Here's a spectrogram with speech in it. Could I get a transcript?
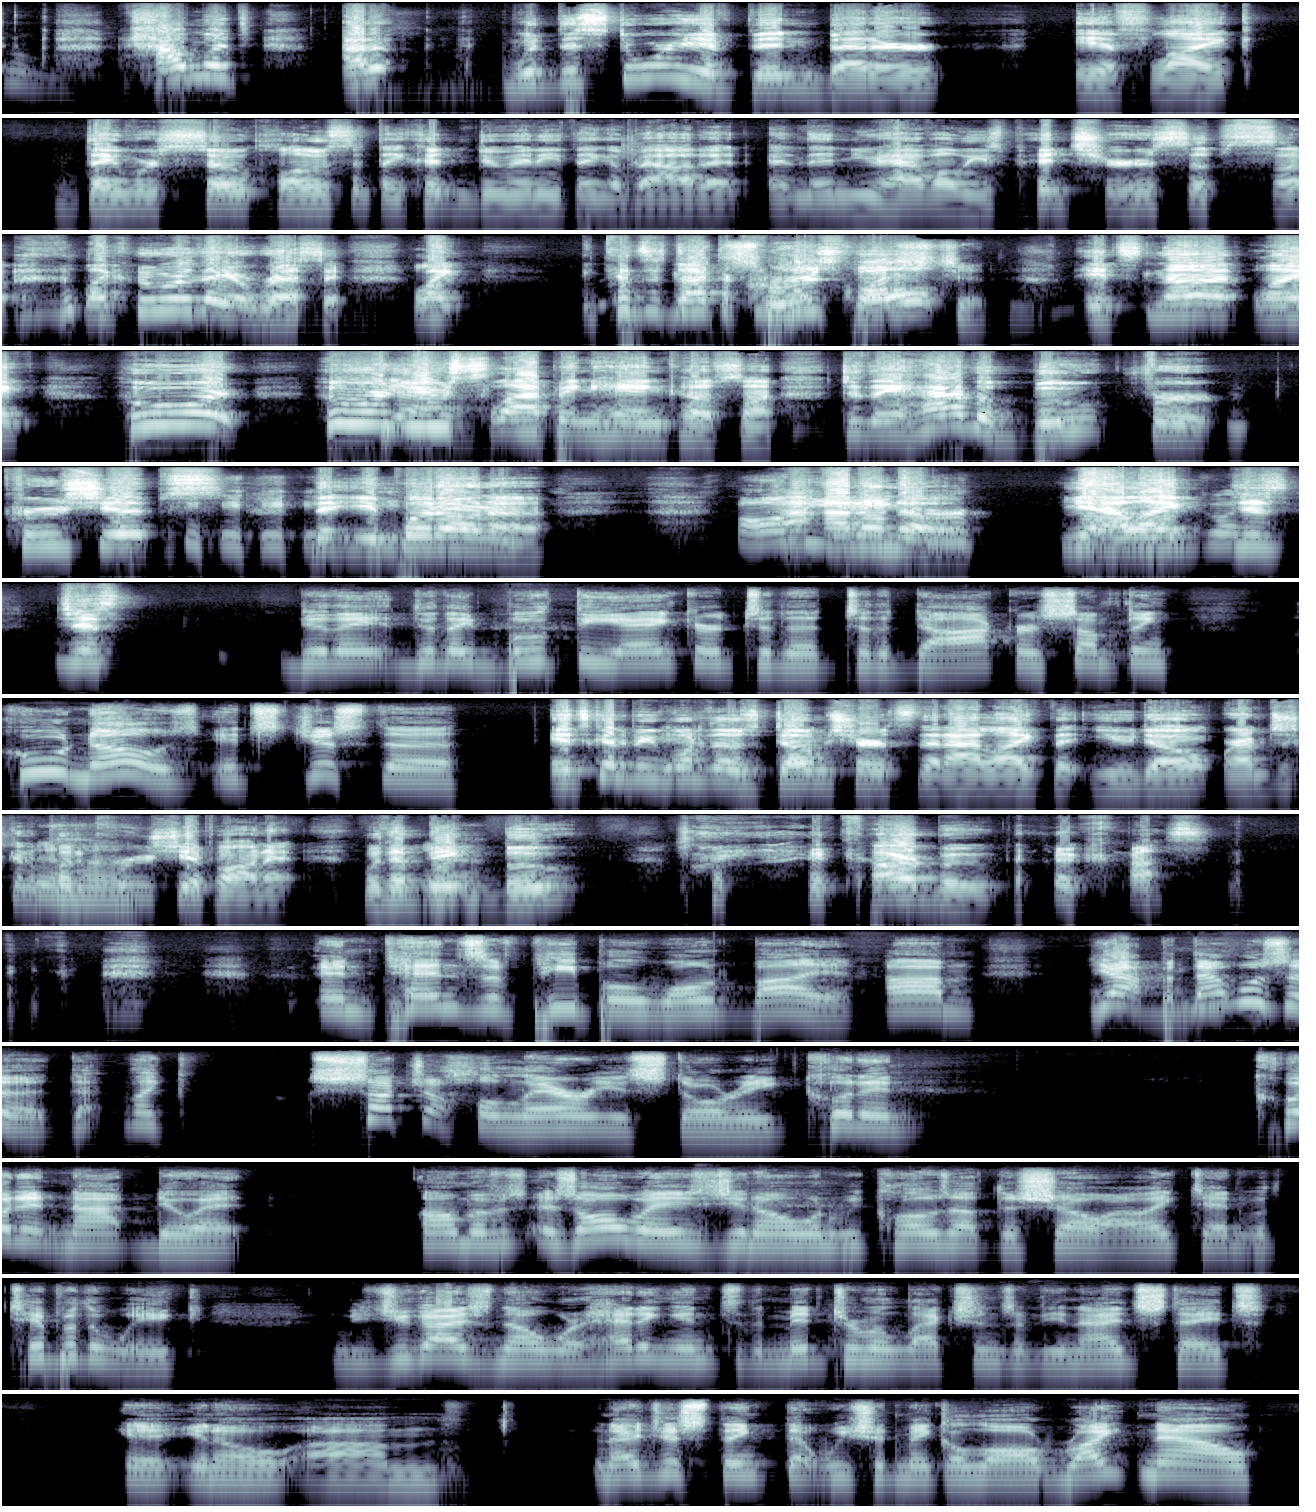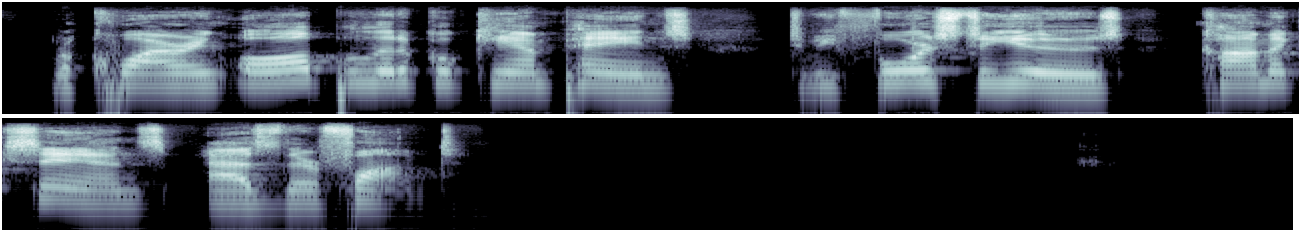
How much? I don't. Would the story have been better if like they were so close that they couldn't do anything about it, and then you have all these pictures of so like who are they arresting? Like because it's not the That's crew's fault. It's not like who are who are Yeah. you slapping handcuffs on? Do they have a boot for cruise ships that you put on a? On the I, I don't know. Yeah, like what- just just do they do they boot the anchor to the to the dock or something who knows it's just the It's gonna be one of those dumb shirts that I like that you don't, where I'm just gonna put a Uh-huh. cruise ship on it with a big Yeah. boot, a car boot across. And tens of people won't buy it. Um, yeah, but that was a that, like such a hilarious story. Couldn't couldn't not do it. Um, as, as always, you know, when we close out the show, I like to end with tip of the week. And did you guys know we're heading into the midterm elections of the United States? Eh, You know, um, and I just think that we should make a law right now requiring all political campaigns to be forced to use Comic Sans as their font.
